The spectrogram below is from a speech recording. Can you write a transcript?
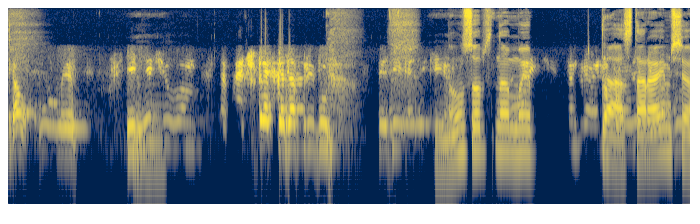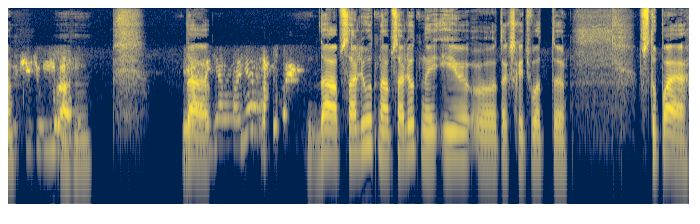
толковые. И mm-hmm. нечего вам так сказать, ждать, когда придут эти... эти ну, собственно, мы да, стараемся. Угу. Да. Я, я понятно Да, абсолютно, абсолютно. И, э, так сказать, вот э, вступая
